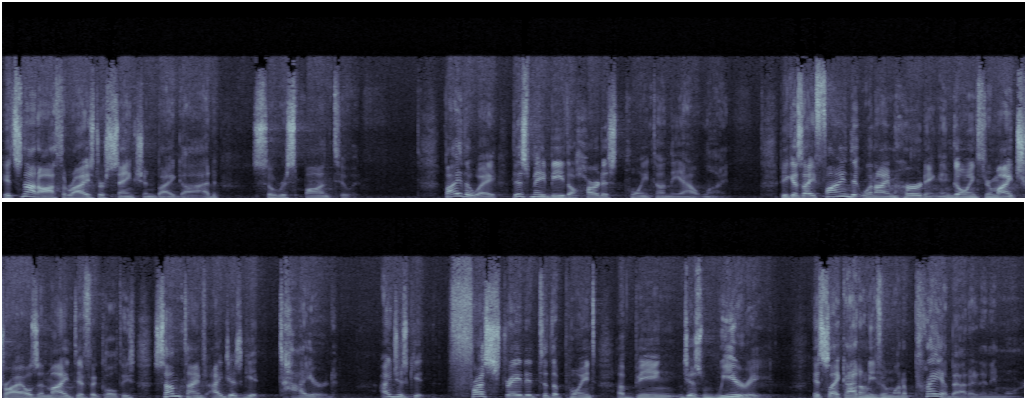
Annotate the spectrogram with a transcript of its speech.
It's not authorized or sanctioned by God, so respond to it. By the way, this may be the hardest point on the outline because I find that when I'm hurting and going through my trials and my difficulties, sometimes I just get tired. I just get frustrated to the point of being just weary. It's like I don't even want to pray about it anymore.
